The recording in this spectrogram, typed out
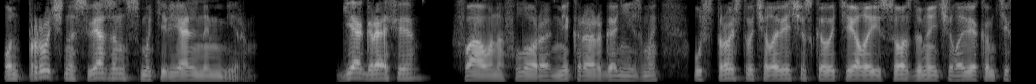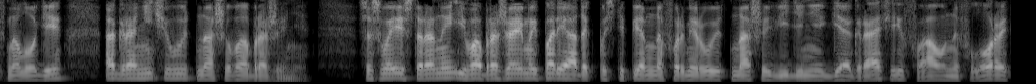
он прочно связан с материальным миром. География, фауна, флора, микроорганизмы, устройство человеческого тела и созданные человеком технологии ограничивают наше воображение. Со своей стороны и воображаемый порядок постепенно формирует наше видение географии, фауны, флоры,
